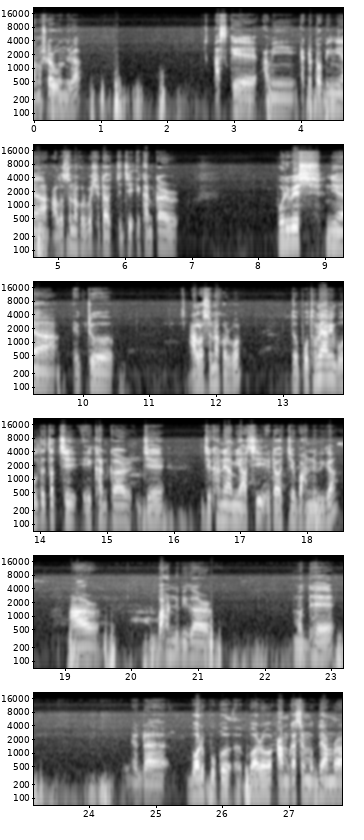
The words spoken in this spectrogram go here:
নমস্কার বন্ধুরা। আজকে আমি একটা টপিক নিয়ে আলোচনা করব, সেটা হচ্ছে যে এখানকার পরিবেশ নিয়ে একটু আলোচনা করব। তো প্রথমে আমি বলতে চাচ্ছি, এখানকার যে, যেখানে আমি আছি, এটা হচ্ছে বাহান্ন বিঘা। আর বাহান্ন বিঘার মধ্যে একটা বড় পুকুর, বড় আম গাছের মধ্যে আমরা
